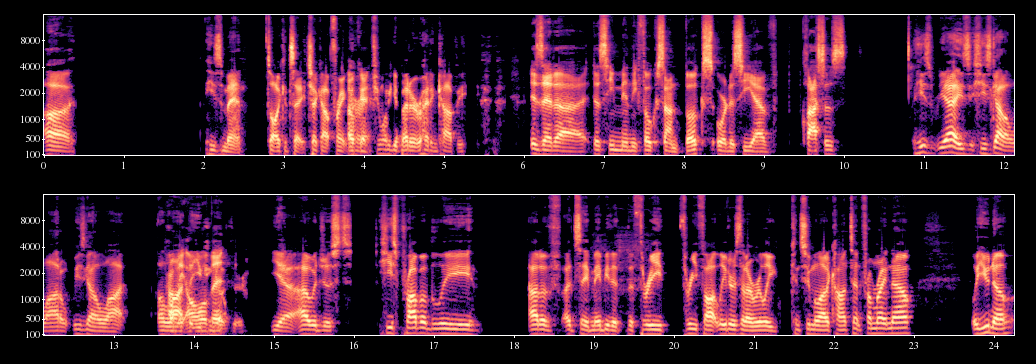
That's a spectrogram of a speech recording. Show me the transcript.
Uh, he's the man. That's all I can say. Check out Frank okay. Kern if you want to get better at writing copy. Is it? Uh, does he mainly focus on books, or does he have classes? He's yeah. He's he's got a lot of he's got a lot a probably lot that you can go through. Yeah, I would just. He's probably out of I'd say maybe the, the three three thought leaders that I really consume a lot of content from right now. Well, you know,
